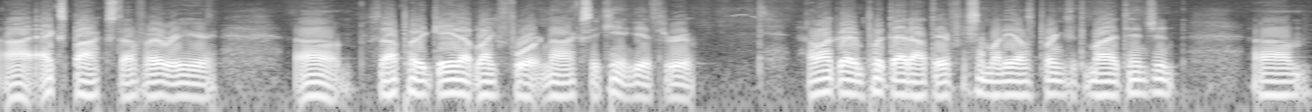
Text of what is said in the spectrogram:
uh, Xbox stuff over here. Um, so I put a gate up like Fort Knox. They can't get through. I'll go ahead and put that out there for somebody else brings it to my attention. Um,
